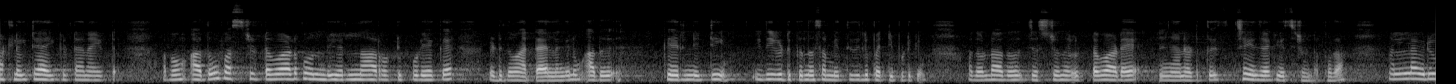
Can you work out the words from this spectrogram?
കട്ട്ലേറ്റ് ആയി കിട്ടാനായിട്ട്. അപ്പം അതും ഫസ്റ്റ് ഇട്ടപാട് പൊന്തി വരുന്ന റൊട്ടിപ്പൊടിയൊക്കെ എടുത്ത് മാറ്റാം. അല്ലെങ്കിലും അത് കരിഞ്ഞിട്ട് ഇത് എടുക്കുന്ന സമയത്ത് ഇതിൽ പറ്റിപ്പിടിക്കും അതുകൊണ്ട് അത് ജസ്റ്റ് ഒന്ന് ഇട്ടപാടെ ഞാനെടുത്ത് ചേഞ്ച് ആക്കി വെച്ചിട്ടുണ്ട്. അപ്പോൾ അതാ നല്ല ഒരു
